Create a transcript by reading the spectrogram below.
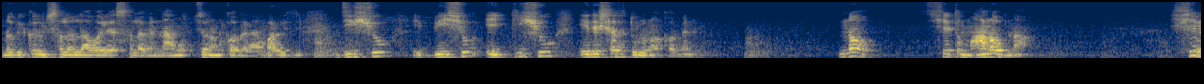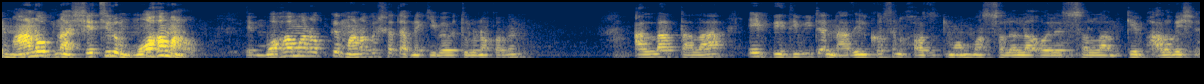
নবী করিম সাল্লাহ আলিয়া সাল্লামের নাম উচ্চারণ করবেন, আবার যিশু, এই বিশু, এই কিশু, এদের সাথে তুলনা করবেন। ন সে তো মানব না। সে মানব না, সে ছিল মহামানব। এই মহামানবকে মানবের সাথে আপনি কীভাবে তুলনা করবেন? আল্লাহ তালা এই পৃথিবীটা নাজিল করছেন হজরত মোহাম্মদ সাল্লাহ সাল্লামকে ভালোবেসে।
